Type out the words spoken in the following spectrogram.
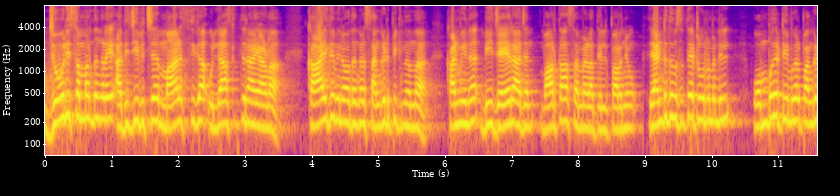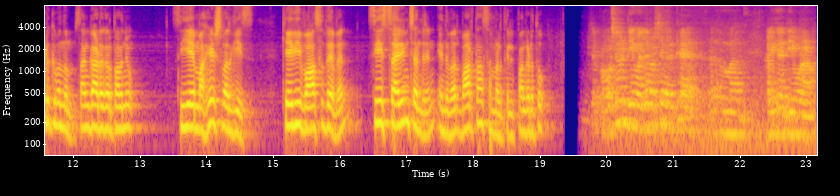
ജോലി സമ്മർദ്ദങ്ങളെ അതിജീവിച്ച് മാനസിക ഉല്ലാസത്തിനായാണ് കായിക വിനോദങ്ങൾ സംഘടിപ്പിക്കുന്നതെന്ന് കൺവീനർ ബി ജയരാജൻ വാർത്താ സമ്മേളനത്തിൽ പറഞ്ഞു. രണ്ട് ദിവസത്തെ ടൂർണമെന്റിൽ ഒമ്പത് ടീമുകൾ പങ്കെടുക്കുമെന്നും സംഘാടകർ പറഞ്ഞു. C A Mahesh Varghese K V Vasudevan C Sarin Chandran എന്നിവർ വാർത്താ സമ്മേളനത്തിൽ പങ്കെടുത്തു. പക്ഷെ പ്രൊഫഷണൽ ടീമല്ല പക്ഷെ അവരൊക്കെ ഉം, കളിക്കുന്ന ടീമുകളാണ്.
